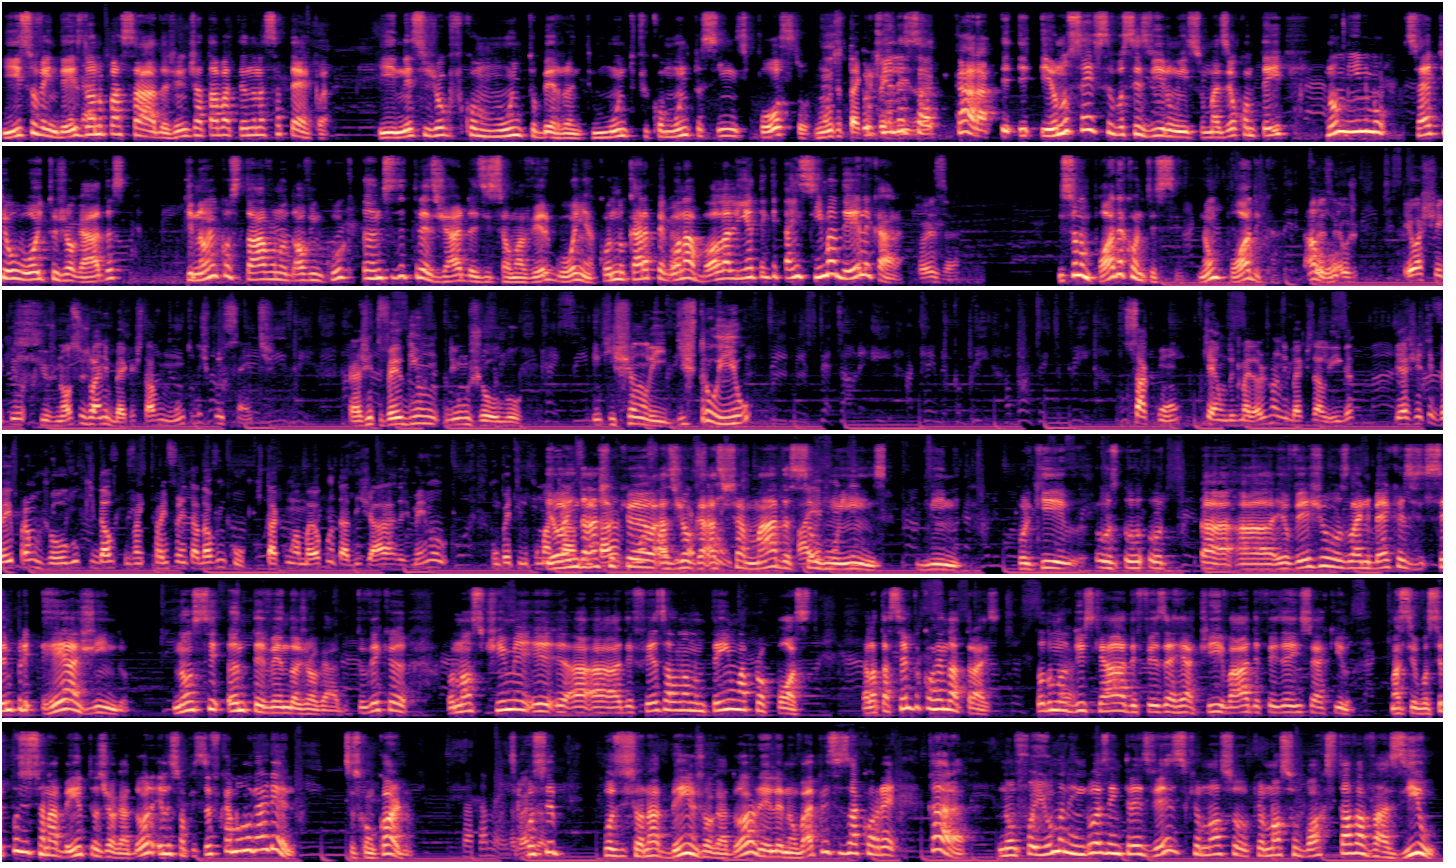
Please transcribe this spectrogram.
E isso vem desde o Verdade. ano passado, a gente já tá batendo nessa tecla. E nesse jogo ficou muito berrante, muito, ficou muito assim exposto. Muito técnico. Porque ele sabe. Cara, eu não sei se vocês viram isso, mas eu contei no mínimo sete ou oito jogadas que não encostavam no Dalvin Cook antes de três jardas. Isso é uma vergonha. Quando o cara pegou na bola, a linha tem que estar tá em cima dele, cara. Pois é. Isso não pode acontecer. Não pode, cara. Tá pois é, eu, eu, achei que, que os nossos linebackers estavam muito displicentes. A gente veio de um, de um jogo em que Shan Lee destruiu Sacon, que é um dos melhores running backs da liga, e a gente veio para um jogo que dá para enfrentar Dalvin Cook, que está com a maior quantidade de jardas, mesmo competindo com uma Eu ainda acho tá que as, joga as chamadas são gente... ruins, Vini. Porque os, o, o, a, a, eu vejo os linebackers sempre reagindo, não se antevendo a jogada. Tu vê que o nosso time, a, a defesa, ela não tem uma proposta. Ela tá sempre correndo atrás. Todo mundo é. diz que ah, a defesa é reativa, ah, a defesa é isso, é aquilo. Mas se você posicionar bem o teu jogador, ele só precisa ficar no lugar dele. Vocês concordam? Exatamente. Se você posicionar bem o jogador, ele não vai precisar correr. Cara, não foi uma, nem duas, nem três vezes que o nosso, que o nosso box estava vazio.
